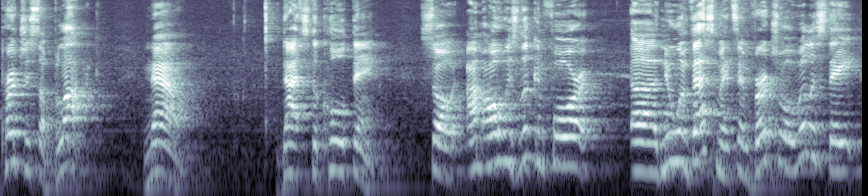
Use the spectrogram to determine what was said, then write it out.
purchase a block. Now, that's the cool thing. So I'm always looking for uh, new investments in virtual real estate,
